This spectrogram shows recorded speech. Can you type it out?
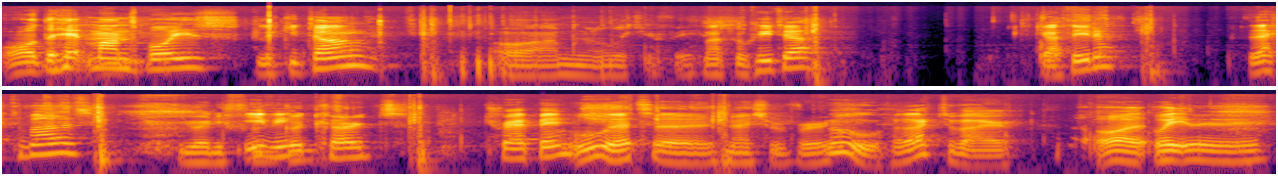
all the Hitmons, boys. Lick your tongue. Oh, I'm gonna lick your face. Makuhita, Gothita, Electabuzz, You ready for Eevee. good cards? Trapinch. Ooh, that's a nice reverse. Ooh, Electivire. Oh, wait, wait, wait.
